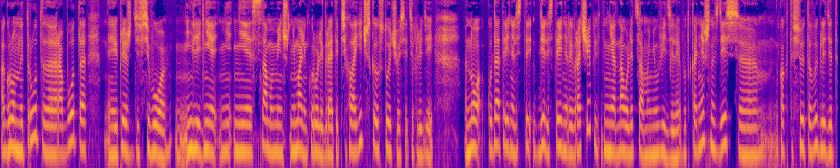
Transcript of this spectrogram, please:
огромный труд, э, работа, и прежде всего, или не, не, не самую меньшую, не маленькую роль играет и психологическая устойчивость этих людей. Но куда тренились, делись тренеры и врачи, ни одного лица мы не увидели. Вот, конечно, здесь э, как-то все это выглядит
